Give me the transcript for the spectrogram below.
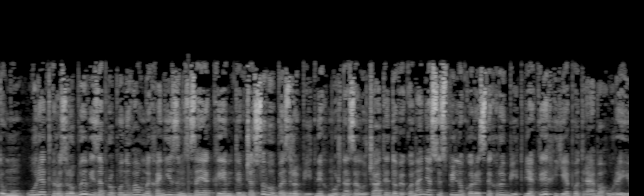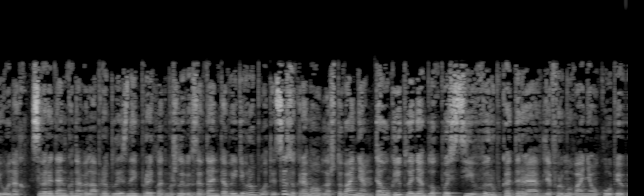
Тому уряд розробив і запропонував механізм механізм, за яким тимчасово безробітних можна залучати до виконання суспільно корисних робіт, в яких є потреба у регіонах. Свериденко навела приблизний приклад можливих завдань та видів роботи. Це, зокрема, облаштування та укріплення блокпостів, вирубка дерев для формування окопів,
